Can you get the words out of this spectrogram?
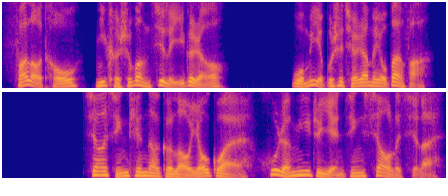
法老头，你可是忘记了一个人哦，我们也不是全然没有办法。嘉刑天那个老妖怪忽然眯着眼睛笑了起来。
